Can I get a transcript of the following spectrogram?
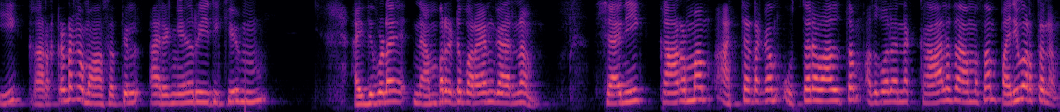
ഈ കർക്കിടക മാസത്തിൽ അരങ്ങേറിയിരിക്കും. ഇതിവിടെ നമ്പർ ഇട്ട് പറയാൻ കാരണം ശനി കർമ്മം അച്ചടക്കം ഉത്തരവാദിത്വം അതുപോലെ തന്നെ കാലതാമസം പരിവർത്തനം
